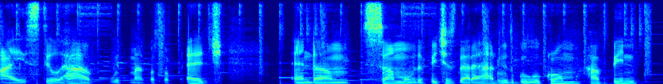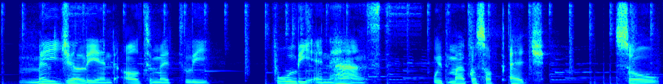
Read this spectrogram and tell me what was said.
I still have with Microsoft Edge. And um, some of the features that I had with Google Chrome have been majorly and ultimately fully enhanced with Microsoft Edge. So,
